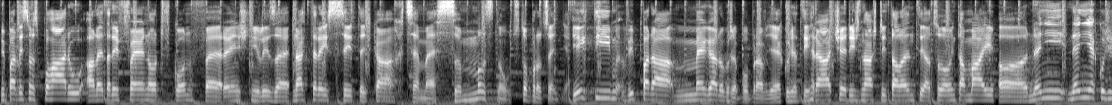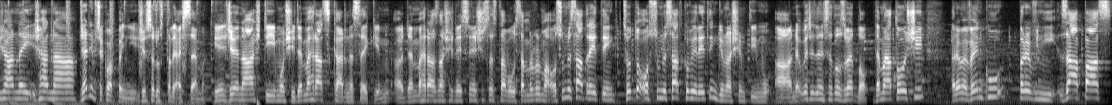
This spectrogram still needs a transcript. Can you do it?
Vypadli jsme z poháru, ale je tady Feyenoord v konferenční lize, na které si teďka chceme smlsnout, stoprocentně. Jejich tým vypadá mega dobře, popravdě, jakože ty hráče, když znáš ty talenty a co oni tam mají, uh, není, není jakože žádnej, žádná, žádný překvapení, že se dostali až sem. Jenže náš tým, Moši, jdeme hrát s Karnesekim, jdeme hrát s naší nejsilnější sestavou. Summerville má 80 rating, jsou to 80 kový ratingy v našem týmu a neuvěřitelně se to zvedlo. Jdeme na to, oši, jdeme venku, první zápas,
